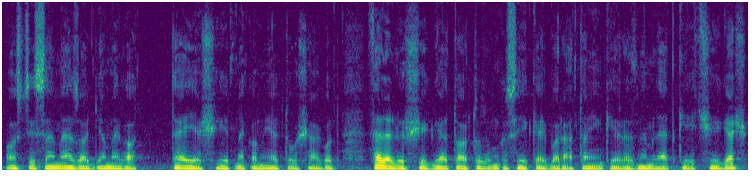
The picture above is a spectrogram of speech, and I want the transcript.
azt hiszem ez adja meg a teljes hétnek a méltóságot. Felelősséggel tartozunk a székely barátainkért, ez nem lehet kétséges,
